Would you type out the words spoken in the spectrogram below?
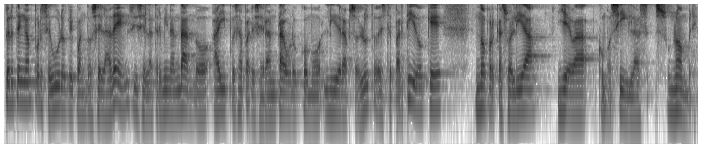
pero tengan por seguro que cuando se la den, si se la terminan dando, ahí pues aparecerá Antauro como líder absoluto de este partido, que no por casualidad lleva como siglas su nombre.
